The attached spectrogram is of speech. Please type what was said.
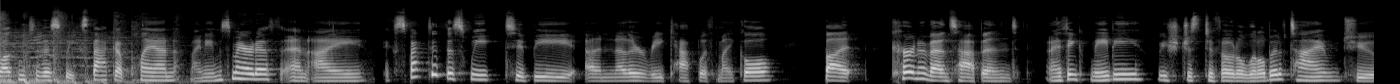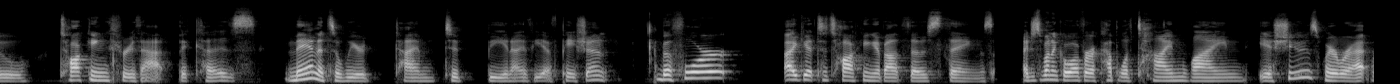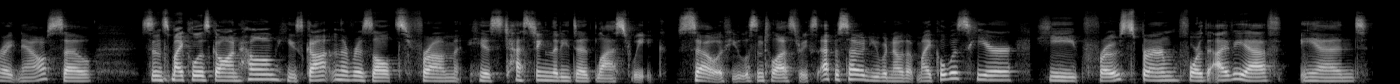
welcome to this week's backup plan. My name is Meredith, and I expected this week to be another recap with Michael, but current events happened, and I think maybe we should just devote a little bit of time to talking through that because, man, it's a weird time to be an IVF patient. Before I get to talking about those things, I just want to go over a couple of timeline issues where we're at right now. So, since Michael has gone home, he's gotten the results from his testing that he did last week. So, if you listened to last week's episode, you would know that Michael was here. He froze sperm for the IVF, and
